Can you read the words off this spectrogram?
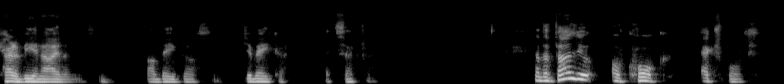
Caribbean islands, Barbados, Jamaica, etc. Now, the value of Cork exports,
